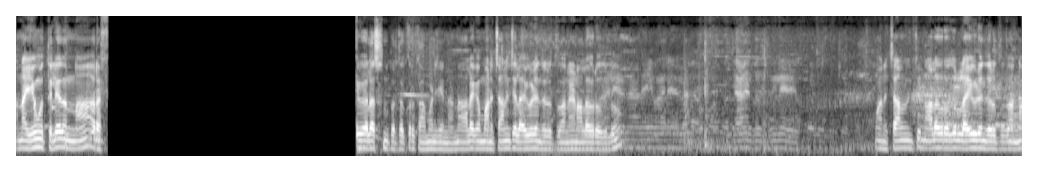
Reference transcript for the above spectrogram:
అన్న ఏమో తెలియదన్నా. రఫీ వెళ్ళాల్సింది ప్రతి ఒక్కరు కామెంట్ చేయండి అన్న. అలాగే మన ఛానల్ నుంచి లైవ్ వేయడం జరుగుతుంది అన్న నాలుగు రోజులు. మన ఛానల్ నుంచి నాలుగు రోజులు లైవ్ వేయడం జరుగుతుంది అన్న.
